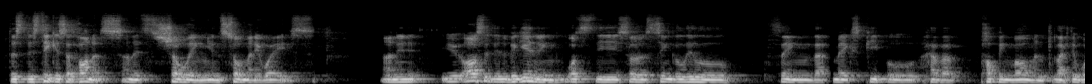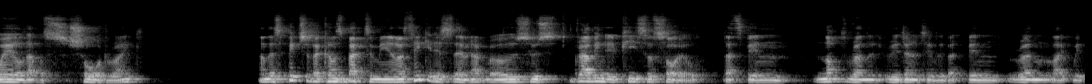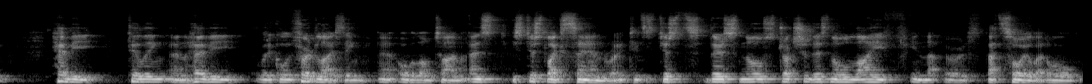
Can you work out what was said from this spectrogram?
The, the stick is upon us and it's showing in so many ways. And in, you asked it in the beginning, what's the sort of single little thing that makes people have a popping moment, like the whale that was short, right? And this picture that comes back to me, and I think it is David Attenborough, who's grabbing a piece of soil that's been not run regeneratively, but been run like with heavy tilling and heavy, what do you call it, fertilizing uh, over a long time. And it's, it's, just like sand, right? It's just, there's no structure, there's no life in that earth, that soil at all.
